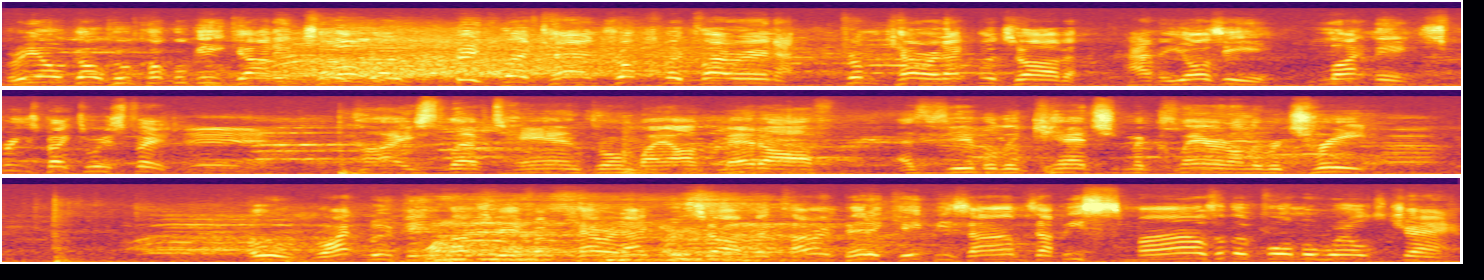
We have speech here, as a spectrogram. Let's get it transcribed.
Ryogoku Kokugi in Tokyo. Big left hand drops McLaren from Kairat Akhmetov. And the Aussie Lightning springs back to his feet. Nice left hand thrown by Akhmetov as he's able to catch McLaren on the retreat. Oh, right looping punch there from Kairat Akhmetov. McLaren better keep his arms up. He smiles at the former world champ.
